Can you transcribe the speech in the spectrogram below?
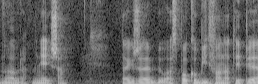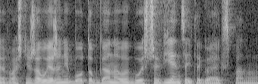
Dobra, mniejsza. Także była spoko bitwa na typie. Właśnie żałuję, że nie było Top Guna, bo było jeszcze więcej tego expa. No.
